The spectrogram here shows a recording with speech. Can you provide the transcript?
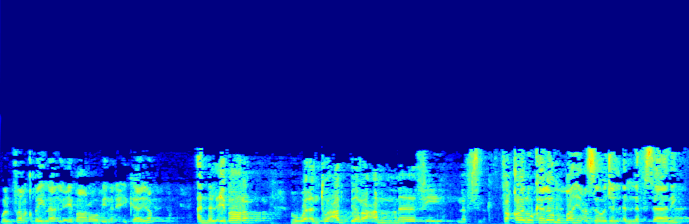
والفرق بين العبارة وبين الحكاية أن العبارة هو أن تعبر عما في نفسك. فقالوا كلام الله عز وجل النفساني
